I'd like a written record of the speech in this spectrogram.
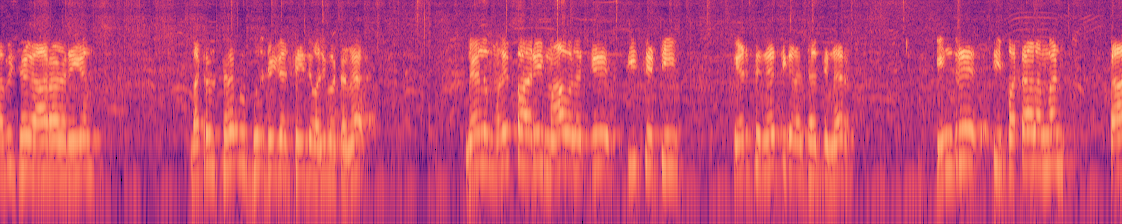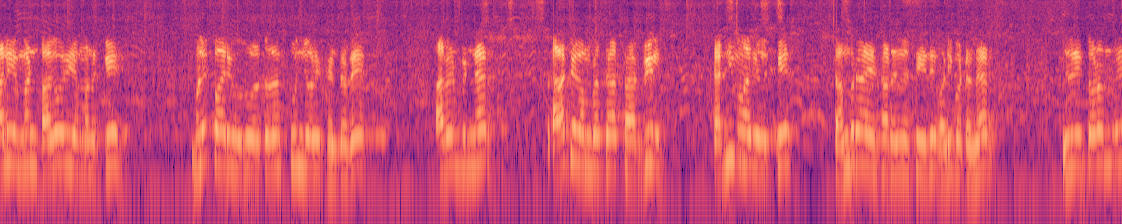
அபிஷேக ஆராதனைகள் மற்றும் சிறப்பு பூஜைகள் செய்து வழிபட்டனர். மேலும் முளைப்பாரி மாவளுக்கு தீச்சட்டி எடுத்து நேர்த்திக்கடன் செலுத்தினர். இன்று ஸ்ரீ பட்டாளம்மன் காளியம்மன் பகவதி அம்மனுக்கு முளைப்பாரி உருவத்துடன் பூஞ்சோலை சென்றது. அதன் பின்னர் ராஜகம்பத்தார் சார்பில் கன்னிமாரிகளுக்கு சம்பிரதாய சடங்குகள் செய்து வழிபட்டனர். இதனைத் தொடர்ந்து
